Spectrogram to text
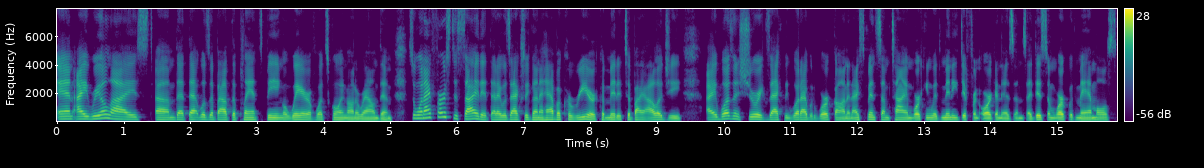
And I realized um, that that was about the plants being aware of what's going on around them. So when I first decided that I was actually going to have a career committed to biology, I wasn't sure exactly what I would work on. And I spent some time working with many different organisms. I did some work with mammals.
